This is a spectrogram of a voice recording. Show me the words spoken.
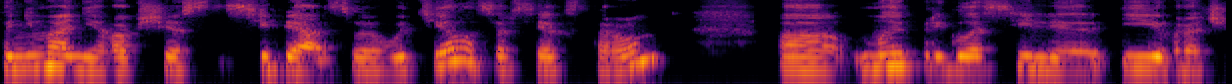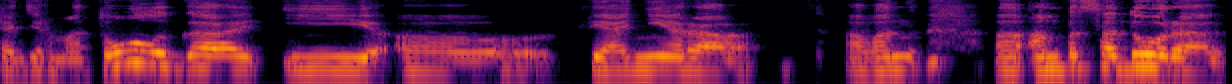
понимание вообще себя, своего тела со всех сторон. Мы пригласили и врача-дерматолога, и пионера аван, а, амбассадора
